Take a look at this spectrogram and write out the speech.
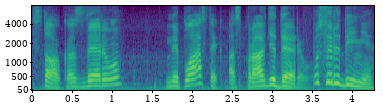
вставка з деревом. Не пластик, а справді дерево. Посередині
